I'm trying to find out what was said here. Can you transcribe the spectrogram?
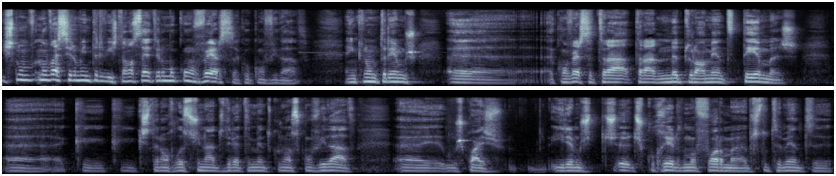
Isto não, não vai ser uma entrevista, a nossa ideia é ter uma conversa com o convidado, em que não teremos. ah, a conversa terá, terá naturalmente temas uh, que, que, que, estarão relacionados diretamente com o nosso convidado, uh, os quais iremos discorrer de uma forma absolutamente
